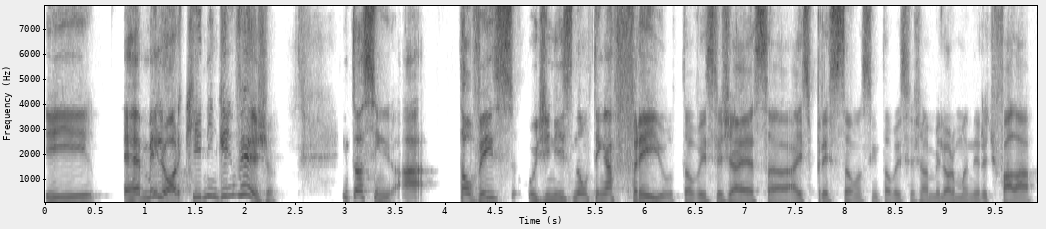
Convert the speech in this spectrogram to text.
E é melhor que ninguém veja. Então, assim, a- talvez o Diniz não tenha freio, talvez seja essa a expressão, assim, talvez seja a melhor maneira de falar,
